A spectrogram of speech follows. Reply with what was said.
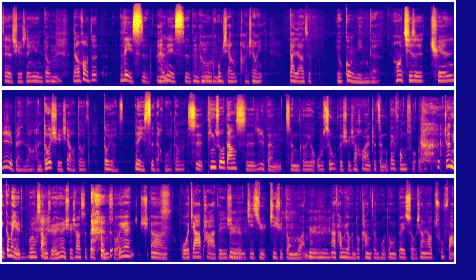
这个学生运动，然后都类似蛮类似的，然后互相好像大家是有共鸣的，然后其实全日本哦很多学校都都有。类似的活动。是听说当时日本整个有五十五个学校，后来就整个被封锁了，就是你根本也就不用上学，因为学校是被封锁，因为呃国家怕这些学生继续继续动乱嘛。嗯、那他们有很多抗争活动，对首相要出访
